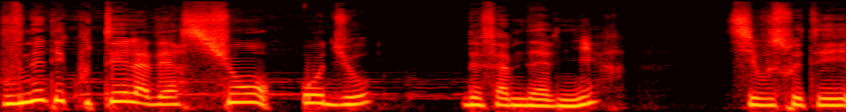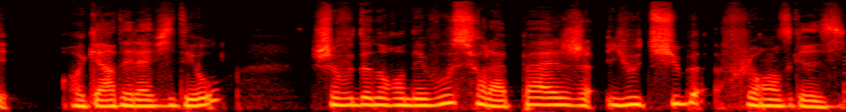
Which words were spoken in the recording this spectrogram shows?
Vous venez d'écouter la version audio de Femmes d'avenir. Si vous souhaitez regarder la vidéo, je vous donne rendez-vous sur la page YouTube Florence Grésy.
